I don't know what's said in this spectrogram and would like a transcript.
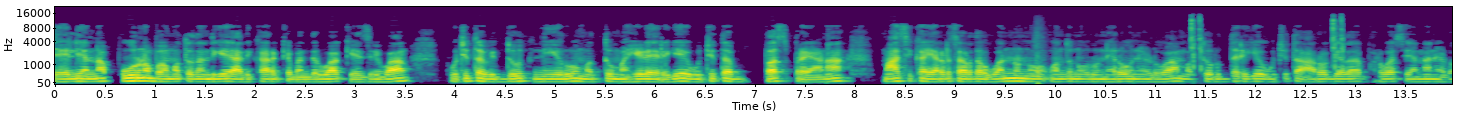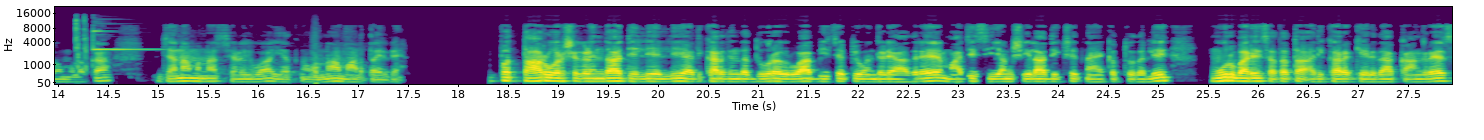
ದೆಹಲಿಯನ್ನ ಪೂರ್ಣ ಬಹುಮತದೊಂದಿಗೆ ಅಧಿಕಾರಕ್ಕೆ ಬಂದಿರುವ ಕೇಜ್ರಿವಾಲ್, ಉಚಿತ ವಿದ್ಯುತ್, ನೀರು ಮತ್ತು ಮಹಿಳೆಯರಿಗೆ ಉಚಿತ ಬಸ್ ಪ್ರಯಾಣ, ಮಾಸಿಕ ಎರಡು ಸಾವಿರದ ಒಂದು ನೂ, ಒಂದು ನೂರು ನೆರವು ನೀಡುವ ಮತ್ತು ವೃದ್ಧರಿಗೆ ಉಚಿತ ಆರೋಗ್ಯದ ಭರವಸೆಯನ್ನ ನೀಡುವ ಮೂಲಕ ಜನಮನ ಸೆಳೆಯುವ ಯತ್ನವನ್ನ ಮಾಡ್ತಾ ಇದೆ. ಇಪ್ಪತ್ತಾರು ವರ್ಷಗಳಿಂದ ದೆಹಲಿಯಲ್ಲಿ ಅಧಿಕಾರದಿಂದ ದೂರವಿರುವ ಬಿಜೆಪಿ ಒಂದೆಡೆ ಆದರೆ ಮಾಜಿ ಸಿಎಂ ಶೀಲಾ ದೀಕ್ಷಿತ್ ನಾಯಕತ್ವದಲ್ಲಿ ಮೂರು ಬಾರಿ ಸತತ ಅಧಿಕಾರಕ್ಕೇರಿದ ಕಾಂಗ್ರೆಸ್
